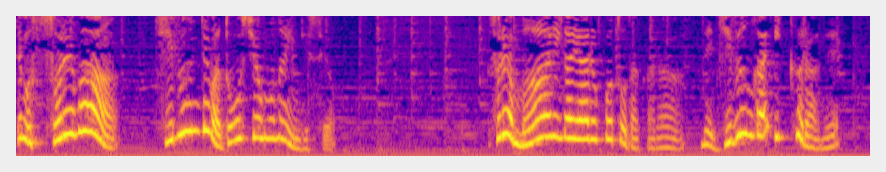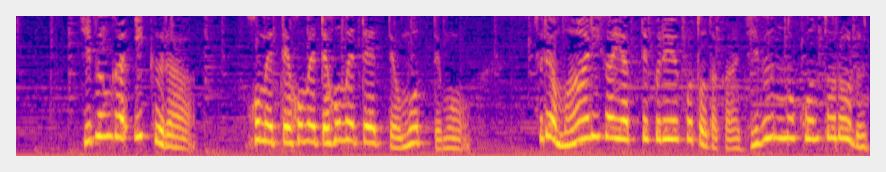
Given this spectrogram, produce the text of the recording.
でもそれは自分ではどうしようもないんですよ。それは周りがやることだから、ね、自分がいくらね、自分がいくら褒めて褒めて褒めてって思っても、それは周りがやってくれることだから自分のコントロール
